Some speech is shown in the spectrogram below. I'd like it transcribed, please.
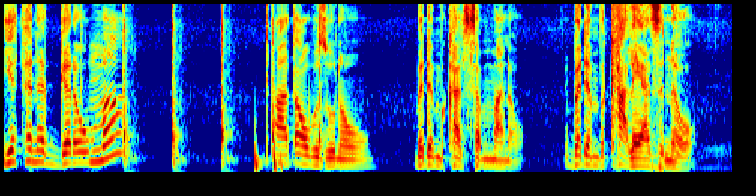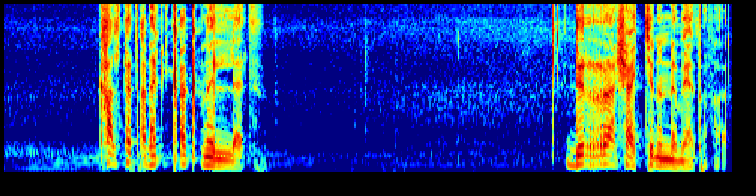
የተነገረውማ ጣጣው ብዙ ነው። በደንብ ካልሰማ ነው፣ በደንብ ካልያዝ ነው፣ ካልተጠነቀቅንለት ድራሻችንን ነው የሚያጠፋል።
